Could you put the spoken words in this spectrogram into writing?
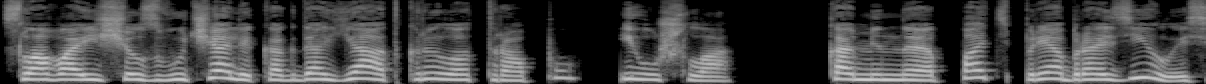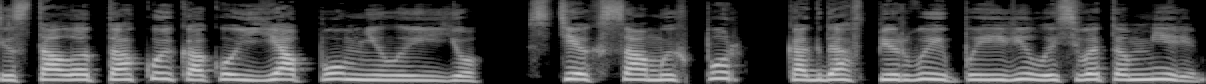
Слова еще звучали, когда я открыла тропу и ушла. Каменная пать преобразилась и стала такой, какой я помнила ее с тех самых пор, когда впервые появилась в этом мире.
